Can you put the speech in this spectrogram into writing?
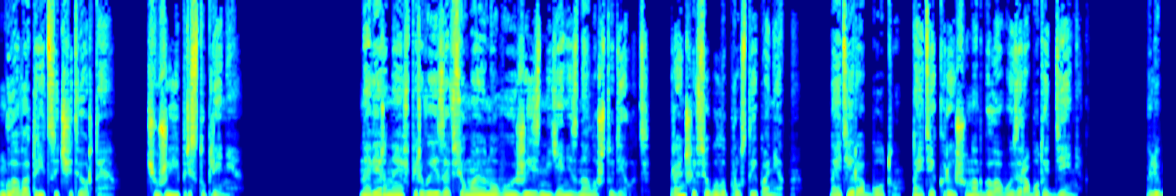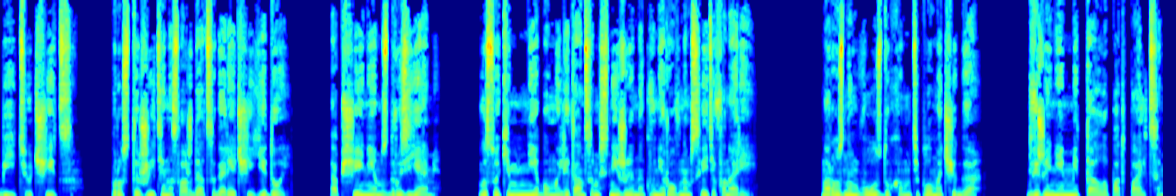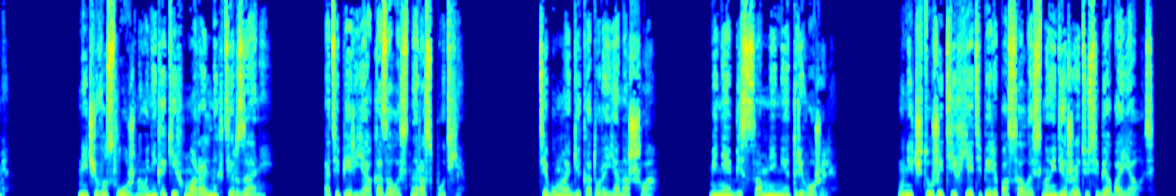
Глава 34. Чужие преступления. Наверное, впервые за всю мою новую жизнь я не знала, что делать. Раньше все было просто и понятно. Найти работу, найти крышу над головой, заработать денег. Любить, учиться, просто жить и наслаждаться горячей едой, общением с друзьями, высоким небом или танцем снежинок в неровном свете фонарей, морозным воздухом, теплом очага, движением металла под пальцами — Ничего сложного, никаких моральных терзаний. А теперь я оказалась на распутье. Те бумаги, которые я нашла, меня без сомнения тревожили. Уничтожить их я теперь опасалась, но и держать у себя боялась.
